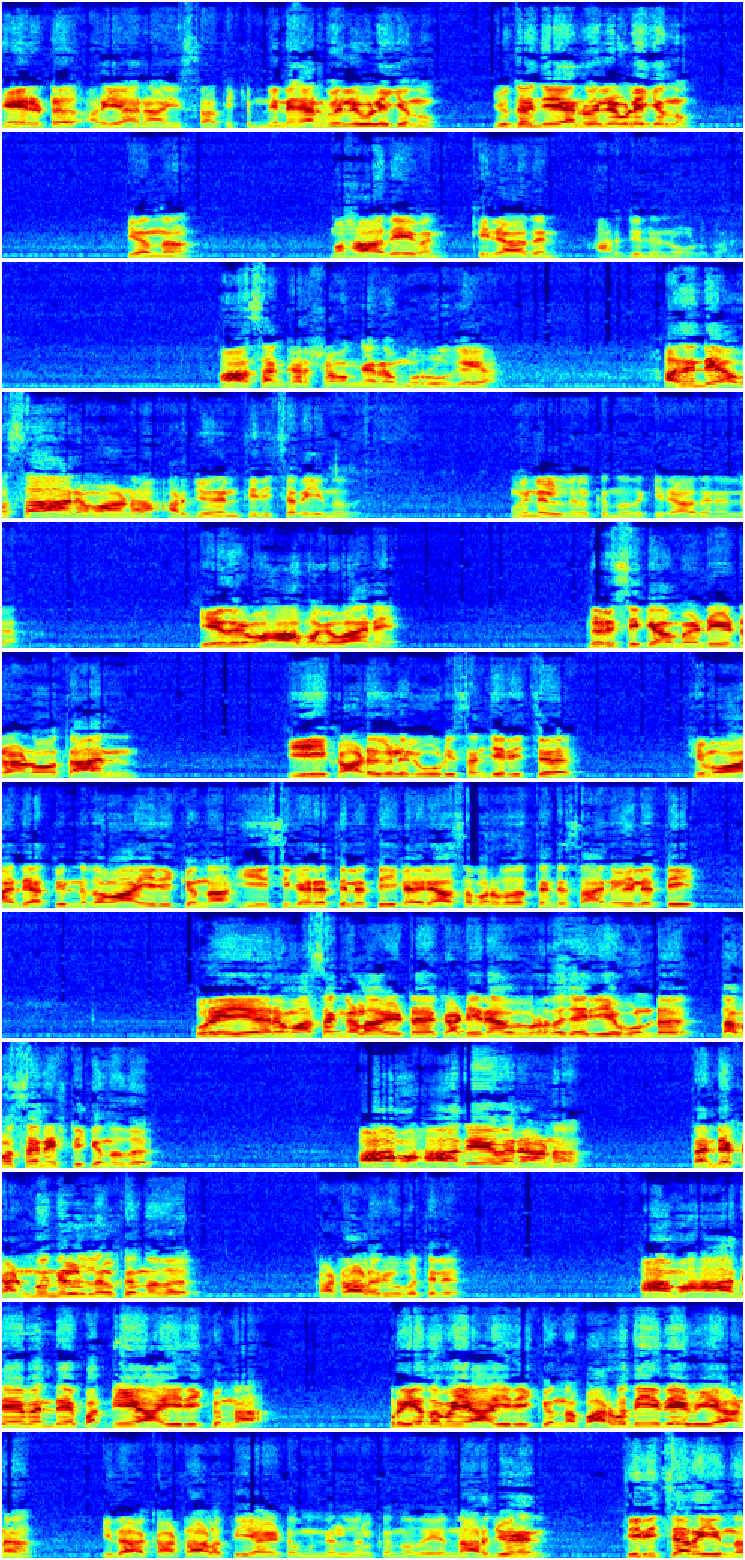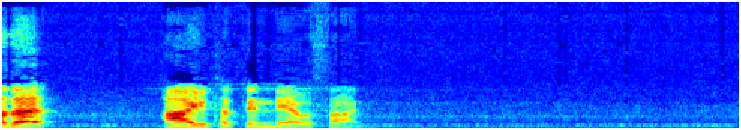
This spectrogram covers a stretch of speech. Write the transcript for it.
നേരിട്ട് അറിയാനായി സാധിക്കും. നിന്നെ ഞാൻ വെല്ലുവിളിക്കുന്നു. യുദ്ധം ചെയ്യാൻ വെല്ലുവിളിക്കുന്നു എന്ന് മഹാദേവൻ കിരാതൻ അർജുനനോട് പറഞ്ഞു. ആ സംഘർഷം അങ്ങനെ മുറുകയാണ്. അതിന്റെ അവസാനമാണ് അർജുനൻ തിരിച്ചറിയുന്നത്. മുന്നിൽ നിൽക്കുന്നത് കിരാതനല്ല. ഏതൊരു മഹാഭഗവാനെ ദർശിക്കാൻ വേണ്ടിയിട്ടാണോ താൻ ഈ കാടുകളിലൂടെ സഞ്ചരിച്ച് ഹിമവാന്റെ അത്യുന്നതമായിരിക്കുന്ന ഈ ശിഖരത്തിലെത്തി കൈലാസപർവതത്തിന്റെ സാനുവിലെത്തി കുറേയേറെ മാസങ്ങളായിട്ട് കഠിന വ്രതചര്യ കൊണ്ട് തപസ്സനുഷ്ഠിക്കുന്നത്. ആ മഹാദേവനാണ് തന്റെ കൺമുന്നിൽ നിൽക്കുന്നത് കാട്ടാള രൂപത്തിൽ ആ മഹാദേവന്റെ പത്നിയായിരിക്കുന്ന പ്രിയതമയായിരിക്കുന്ന പാർവതീദേവിയാണ് ഇതാ കാട്ടാളത്തിയായിട്ട് മുന്നിൽ നിൽക്കുന്നത് എന്ന് അർജുനൻ തിരിച്ചറിയുന്നത് ആ യുദ്ധത്തിന്റെ അവസാനം.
